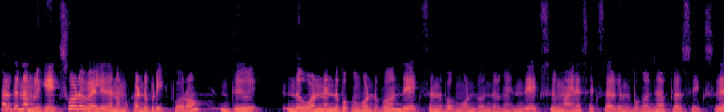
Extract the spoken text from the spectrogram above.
அடுத்து நம்மளுக்கு எக்ஸோட வேல்யூ தான் நம்ம கண்டுபிடிக்க போகிறோம் இது இந்த ஒன்று இந்த பக்கம் கொண்டு போகும் இந்த எக்ஸ் இந்த பக்கம் கொண்டு வந்துருங்க. இந்த எக்ஸ் மைனஸ் எக்ஸாக இருக்குது இந்த பக்கம் கொஞ்சம் ப்ளஸ் எக்ஸு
